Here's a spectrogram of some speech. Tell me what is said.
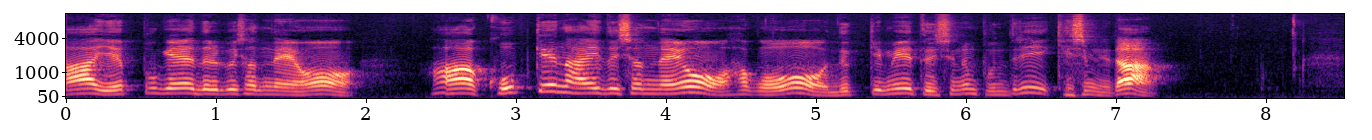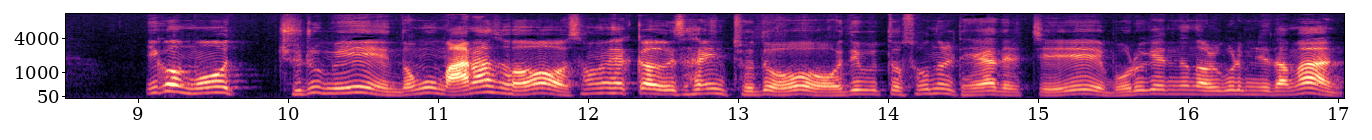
아 예쁘게 늙으셨네요. 아 곱게 나이 드셨네요 하고 느낌이 드시는 분들이 계십니다. 이거 뭐 주름이 너무 많아서 성형외과 의사인 저도 어디부터 손을 대야 될지 모르겠는 얼굴입니다만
